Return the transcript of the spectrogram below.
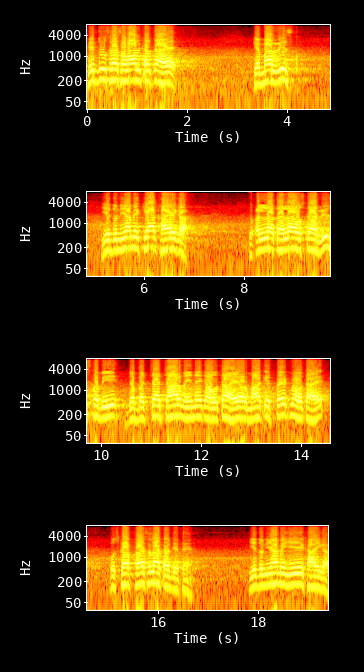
پھر دوسرا سوال کرتا ہے کہ مر رزق یہ دنیا میں کیا کھائے گا؟ تو اللہ تعالیٰ اس کا رزق بھی جب بچہ چار مہینے کا ہوتا ہے اور ماں کے پیٹ میں ہوتا ہے، اس کا فیصلہ کر دیتے ہیں۔ یہ دنیا میں یہ کھائے گا۔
